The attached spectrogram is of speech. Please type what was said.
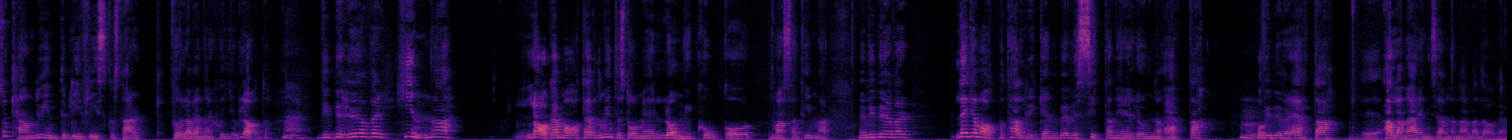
så kan du inte bli frisk och stark, full av energi och glad. Nej. Vi behöver hinna laga mat även om vi inte står med långkok och massa timmar. Men vi behöver lägga mat på tallriken, vi behöver sitta ner i lugn och äta. Mm. Och vi behöver äta eh, alla näringsämnen alla dagar.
